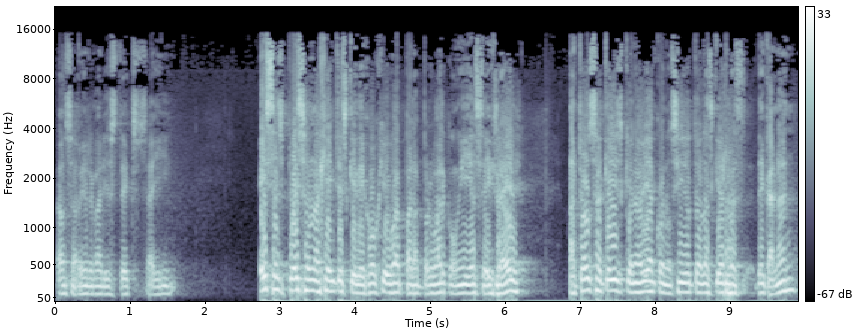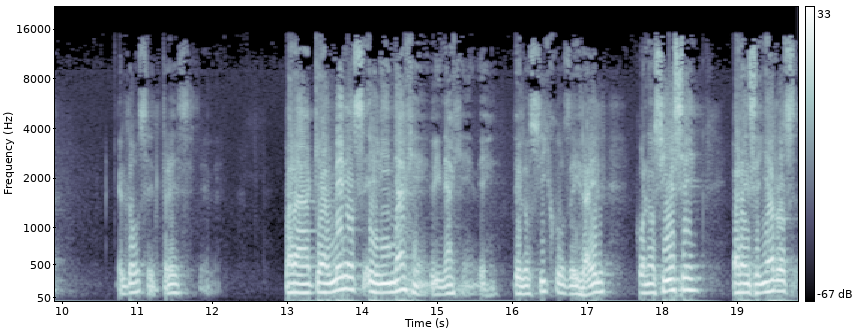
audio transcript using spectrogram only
vamos a ver varios textos ahí. Esas pues son las gentes que dejó Jehová para probar con ellas a Israel, a todos aquellos que no habían conocido todas las guerras de Canaán, el 2, el 3, para que al menos el linaje, el linaje de, de los hijos de Israel conociese para enseñarlos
